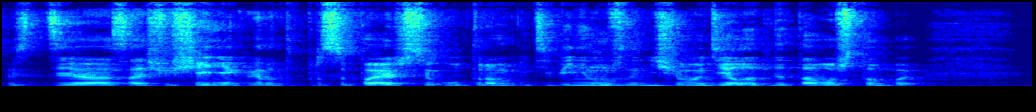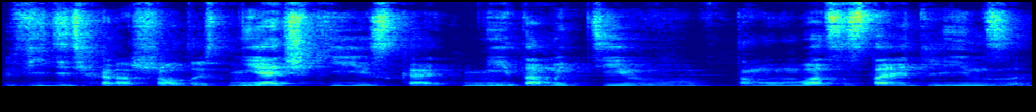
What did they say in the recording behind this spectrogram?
То есть э, ощущение, когда ты просыпаешься утром, и тебе не нужно ничего делать для того, чтобы видеть хорошо, то есть не очки искать, не там идти, там, умываться, ставить линзы.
